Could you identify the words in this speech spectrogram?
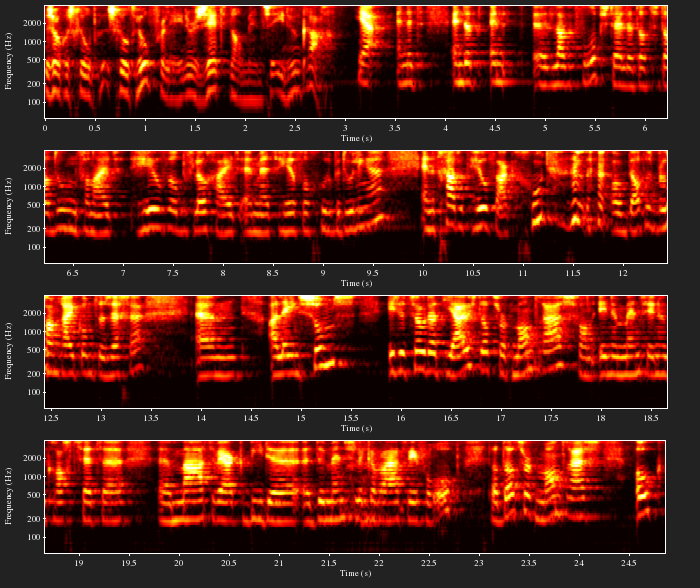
Dus ook een schuld, schuldhulpverlener zet dan mensen in hun kracht. Ja, en, het, en, dat, en uh, laat ik vooropstellen dat ze dat doen vanuit heel veel bevlogenheid en met heel veel goede bedoelingen. En het gaat ook heel vaak goed. ook dat is belangrijk om te zeggen. Um, alleen soms is het zo dat juist dat soort mantra's van in hun mensen in hun kracht zetten, uh, maatwerk bieden, uh, de menselijke maat weer voorop, dat dat soort mantra's ook,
